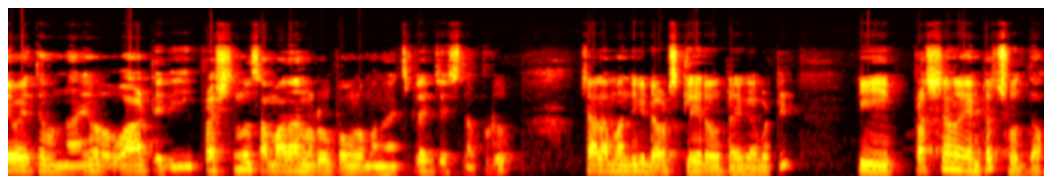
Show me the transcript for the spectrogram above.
ఏవైతే ఉన్నాయో వాటిని ప్రశ్నలు సమాధానాల రూపంలో మనం ఎక్స్ప్లెయిన్ చేసినప్పుడు చాలామందికి డౌట్స్ క్లియర్ అవుతాయి కాబట్టి ఈ ప్రశ్నలు ఏంటో చూద్దాం.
